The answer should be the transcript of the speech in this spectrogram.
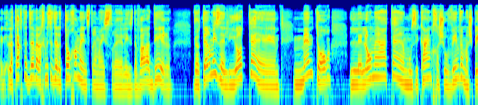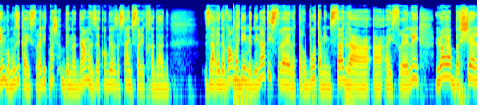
לקחת את זה ולהכניס את זה לתוך המיינסטרים הישראלי, זה דבר אדיר. ויותר מזה, להיות אה, מנטור ללא מעט אה, מוזיקאים חשובים ומשפיעים במוזיקה הישראלית. מה שהבן אדם הזה, קובי עוז, עשה עם שרית חדד. זה הרי דבר מדהים. מדינת ישראל, התרבות, הממסד כן. ה- ה- הישראלי, לא היה בשל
